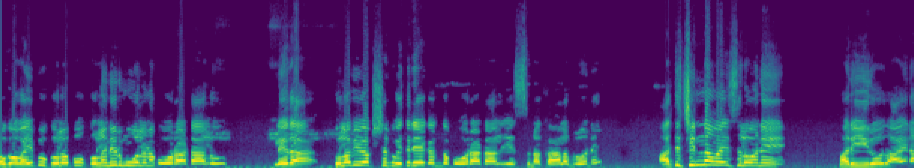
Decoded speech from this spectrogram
ఒకవైపు కులపు కుల నిర్మూలన పోరాటాలు లేదా కుల వివక్షకు వ్యతిరేకంగా పోరాటాలు చేస్తున్న కాలంలోనే అతి చిన్న వయసులోనే మరి ఈరోజు ఆయన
